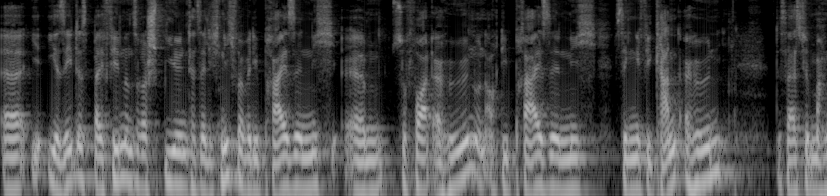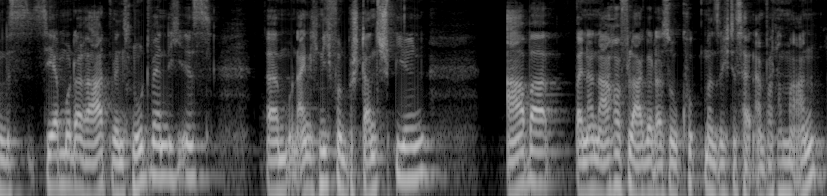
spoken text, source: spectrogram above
Äh, ihr, ihr, seht es bei vielen unserer Spielen tatsächlich nicht, weil wir die Preise nicht ähm, sofort erhöhen und auch die Preise nicht signifikant erhöhen. Das heißt, wir machen das sehr moderat, wenn es notwendig ist ähm, und eigentlich nicht von Bestandsspielen. Aber bei einer Nachauflage oder so guckt man sich das halt einfach nochmal an.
